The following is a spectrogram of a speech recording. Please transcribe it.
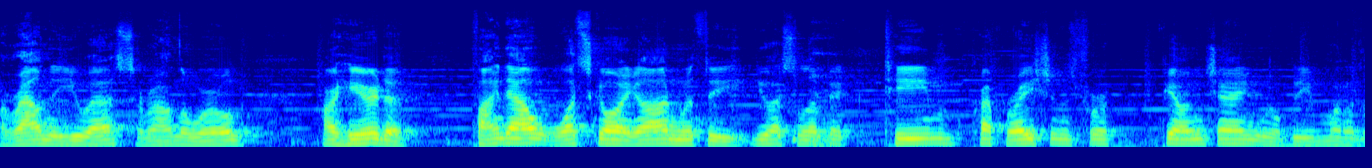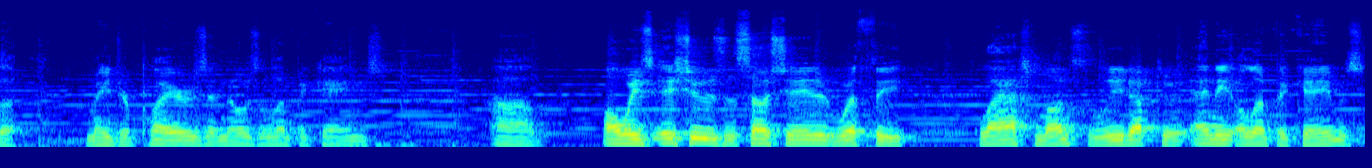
around the U.S., around the world, are here to find out what's going on with the U.S. Olympic team preparations for Pyeongchang. We'll be one of the major players in those Olympic Games. Uh, always issues associated with the last months, the lead up to any Olympic Games.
